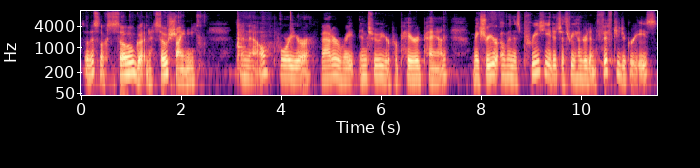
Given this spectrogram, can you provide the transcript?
So this looks so good, so shiny. And now pour your batter right into your prepared pan. Make sure your oven is preheated to 350 degrees.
